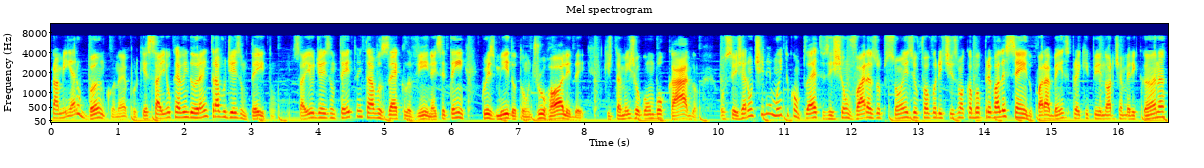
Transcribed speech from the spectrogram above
para mim, era o banco, né? Porque saiu o Kevin Durant entrava o Jason Tatum. Saiu o Jason Tatum entrava o Zach Levine. Aí você tem Chris Middleton, Drew Holiday, que também jogou um bocado. Ou seja, era um time muito completo, existiam várias opções e o favoritismo acabou prevalecendo. Parabéns para a equipe norte-americana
